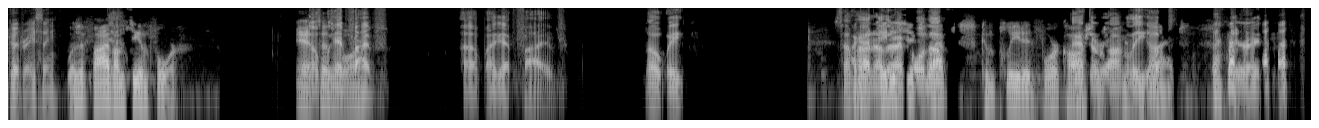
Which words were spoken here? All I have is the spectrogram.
good racing. Was it five? Yeah. I'm seeing four. Yeah, it nope, we had four. five. Up, I got five. Oh wait. I Somehow or got another, I 86 pulled up. completed, four I had cautions. the wrong 50 league up. You're right.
